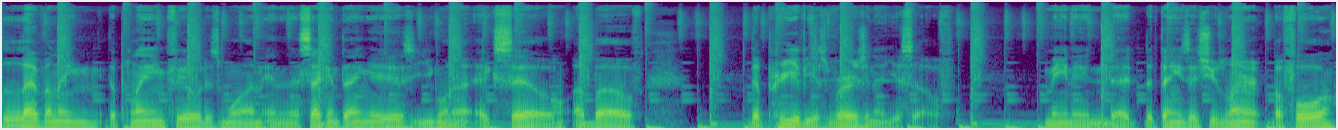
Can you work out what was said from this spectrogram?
leveling the playing field is one and the second thing is you're going to excel above the previous version of yourself meaning that the things that you learned before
